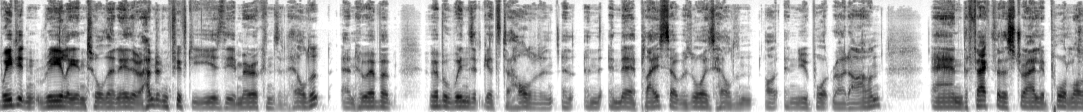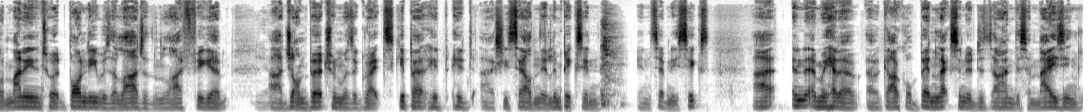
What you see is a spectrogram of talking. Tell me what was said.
we- didn't really until then either. 150 years the Americans had held it, and whoever whoever wins it gets to hold it in, in, in their place. So it was always held in, uh, in Newport, Rhode Island. And the fact that Australia poured a lot of money into it, Bondi was a larger than life figure. Uh, John Bertrand was a great skipper. He'd, he'd actually sailed in the Olympics in in '76, uh, and, and we had a, a guy called Ben Lexcen who designed this amazing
